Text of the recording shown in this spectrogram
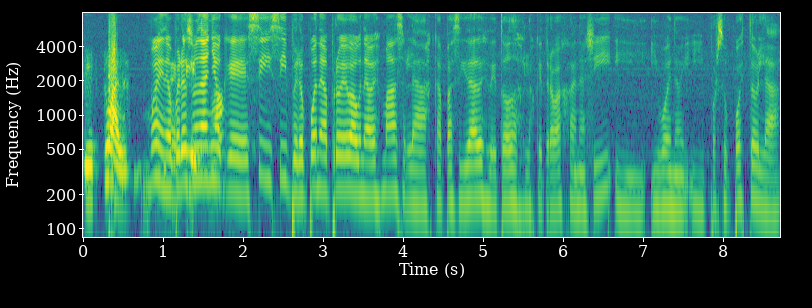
virtual. Bueno, pero es un año que sí, sí, pero pone a prueba una vez más las capacidades de todos los que trabajan allí y, bueno, y por supuesto la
